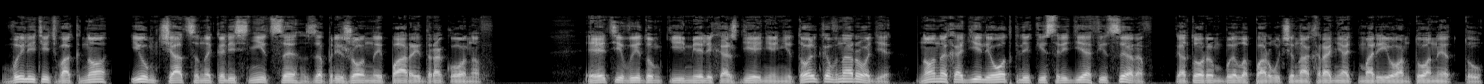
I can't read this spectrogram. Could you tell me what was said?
вылететь в окно и умчаться на колеснице, запряженной парой драконов. Эти выдумки имели хождение не только в народе, но находили отклик и среди офицеров, которым было поручено охранять Марию Антуанетту.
